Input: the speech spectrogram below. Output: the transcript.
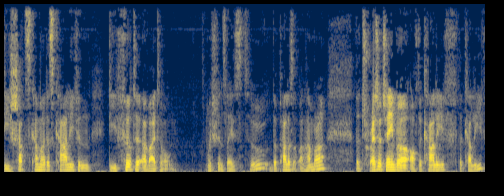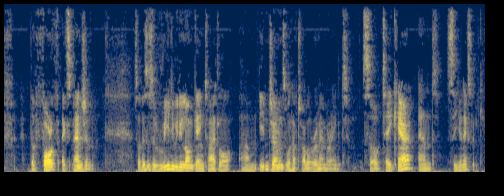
die Schatzkammer des Kalifen, die vierte Erweiterung which translates to the Palace of Alhambra, the treasure chamber of the Caliph, the Caliph, the fourth expansion. So this is a really, really long game title. Um, even Germans will have trouble remembering it. So take care and see you next week.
